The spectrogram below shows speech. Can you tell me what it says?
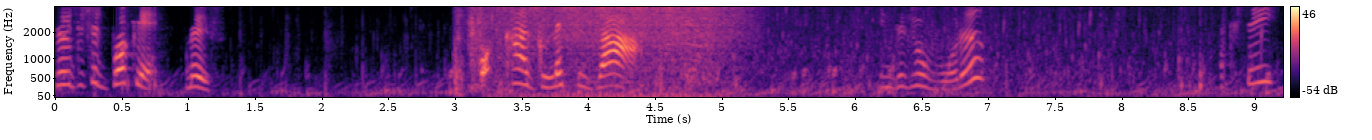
No, it just said bucket. Move. What kind of glitch is that? Invisible water? XD?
